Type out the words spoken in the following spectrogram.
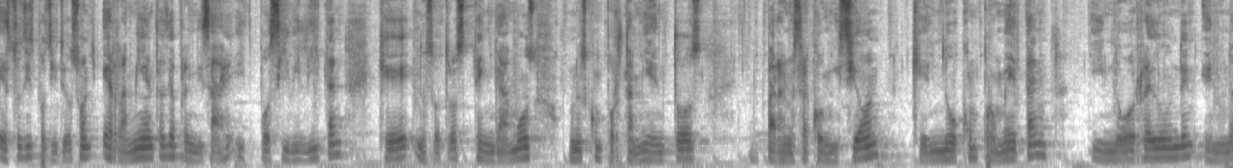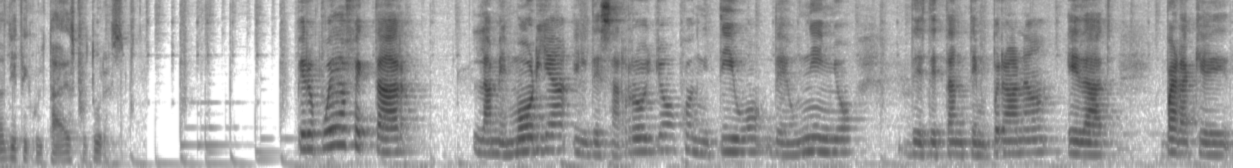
estos dispositivos son herramientas de aprendizaje y posibilitan que nosotros tengamos unos comportamientos para nuestra cognición que no comprometan y no redunden en unas dificultades futuras. Pero puede afectar la memoria, el desarrollo cognitivo de un niño desde tan temprana edad para que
